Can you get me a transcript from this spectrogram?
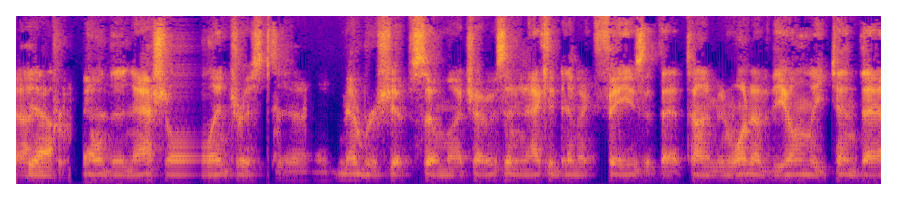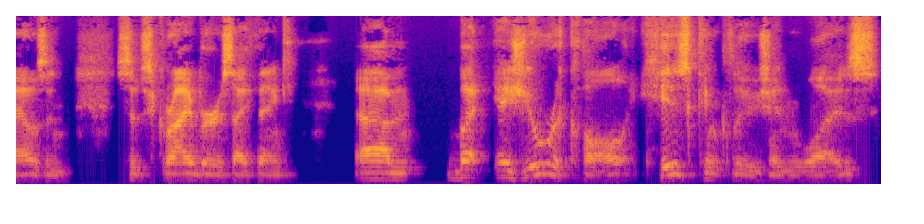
Uh, yeah. propelled the national interest uh, membership so much. I was in an academic phase at that time and one of the only 10,000 subscribers, I think. Um, but as you recall, his conclusion was,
